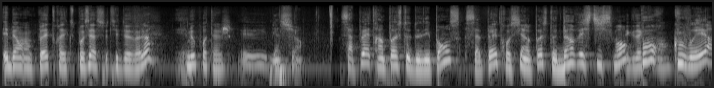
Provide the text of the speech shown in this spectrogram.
eh bien, on peut être exposé à ce type de valeur qui nous protège. Oui, bien sûr. Ça peut être un poste de dépense, ça peut être aussi un poste d'investissement pour couvrir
